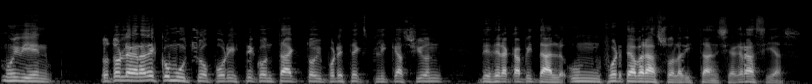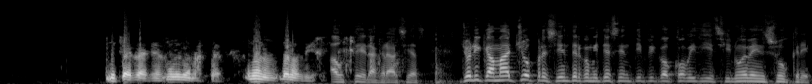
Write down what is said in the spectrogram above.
Muy bien. Doctor, le agradezco mucho por este contacto y por esta explicación desde la capital. Un fuerte abrazo a la distancia. Gracias. Muchas gracias, muy buenas tardes. Bueno, buenos días. A usted las gracias. Johnny Camacho, presidente del Comité Científico COVID-19 en Sucre.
